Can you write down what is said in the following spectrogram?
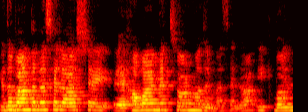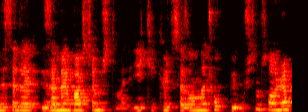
Ya da ben de mesela şey e, How I Met Your Mother mesela ilk böyle lisede izlemeye başlamıştım. Hani ilk 2-3 sezonda çok büyümüştüm. Sonra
